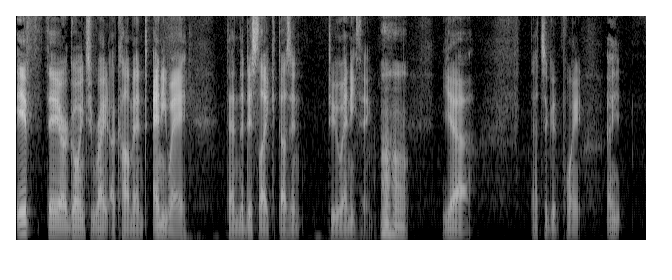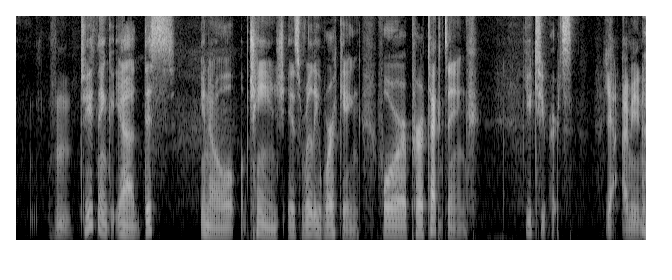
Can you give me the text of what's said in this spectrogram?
if they are going to write a comment anyway, then the dislike doesn't do anything. Uh huh. Yeah. That's a good point. I, Do you think yeah this you know change is really working for protecting YouTubers? yeah, I mean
